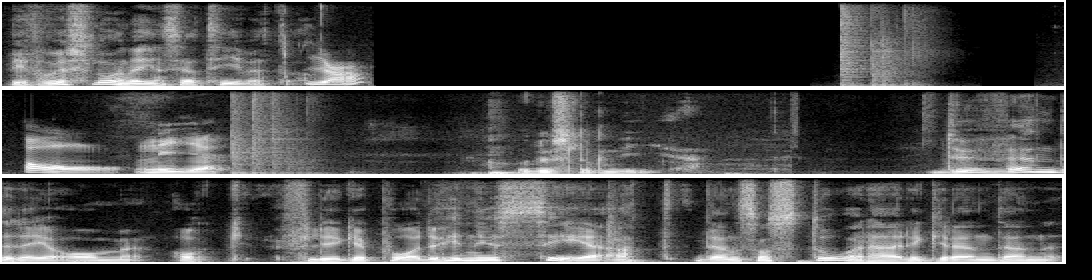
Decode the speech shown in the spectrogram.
vi får väl slå det initiativet då. Ja. Åh, nio. Och du slog nio. Du vänder dig om och flyger på. Du hinner ju se att den som står här i gränden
